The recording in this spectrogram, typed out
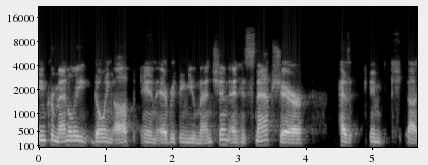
incrementally going up in everything you mentioned, and his snap share has in, uh,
